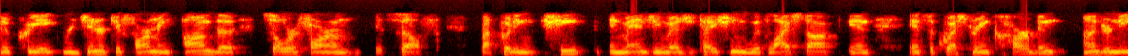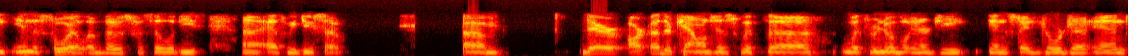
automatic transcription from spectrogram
to create regenerative farming on the solar farm itself by putting sheep and managing vegetation with livestock and, and sequestering carbon underneath in the soil of those facilities uh, as we do so. Um, there are other challenges with uh, with renewable energy in the state of Georgia, and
